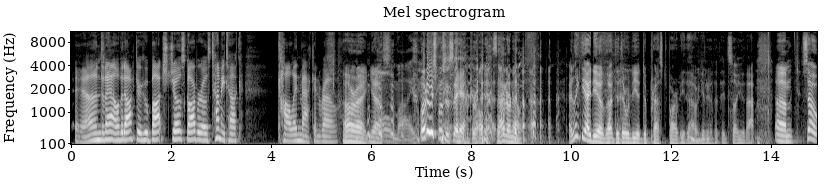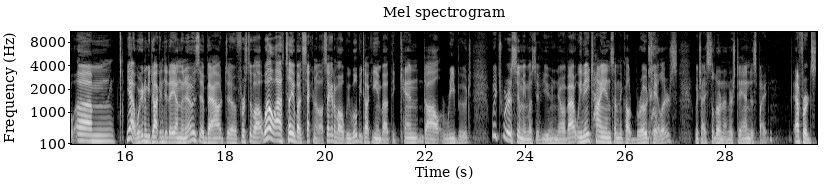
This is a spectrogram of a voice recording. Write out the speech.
And now the doctor who botched Joe Scarborough's tummy tuck, Colin McEnroe. All right, yes. Oh my. What are we supposed to say after all this? I don't know. I like the idea that, that there would be a depressed Barbie, though, you know, that they'd sell you that. Um, so, um, yeah, we're going to be talking today on the nose about, uh, first of all, well, I'll tell you about second of all. Second of all, we will be talking about the Ken doll reboot, which we're assuming most of you know about. We may tie in something called Bro Tailors, which I still don't understand despite efforts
